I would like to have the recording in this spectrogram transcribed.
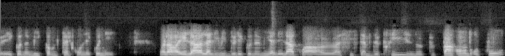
économiques comme tels qu'on les connaît. Voilà. Et là, la limite de l'économie, elle est là, quoi. un système de prix ne peut pas rendre compte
